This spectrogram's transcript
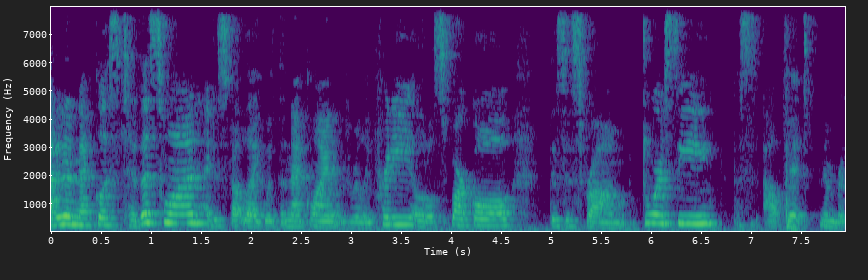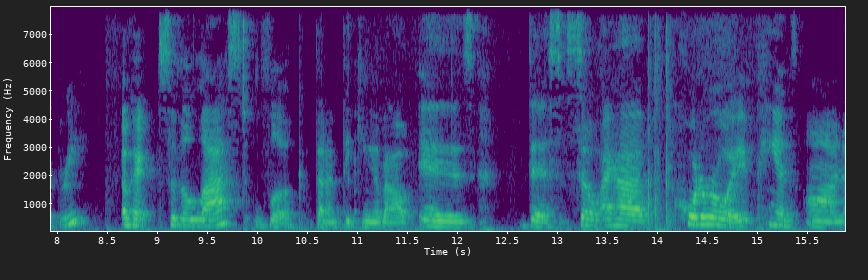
added a necklace to this one. I just felt like with the neckline, it was really pretty, a little sparkle. This is from Dorsey. This is outfit number three. Okay, so the last look that I'm thinking about is this. So I have corduroy pants on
